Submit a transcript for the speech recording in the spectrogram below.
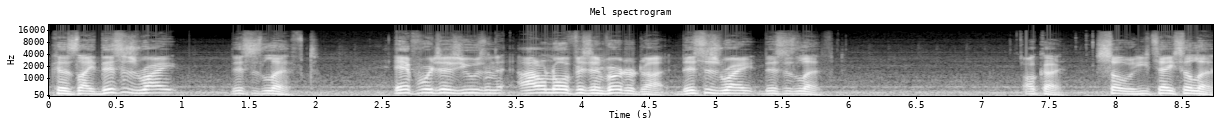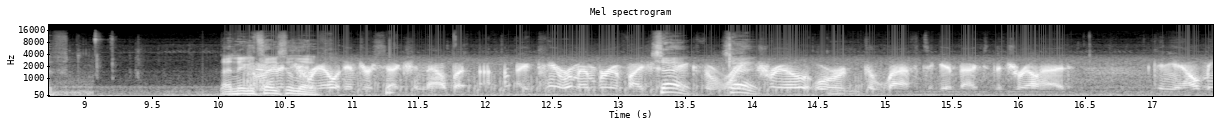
Cause like this is right, this is left. If we're just using I don't know if it's inverted or not. This is right, this is left. Okay. So he takes a left. That nigga I'm takes a left. trail intersection now, but I can't remember if I should Check, take the right check. trail or the left to get back to the trailhead. Can you help me?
